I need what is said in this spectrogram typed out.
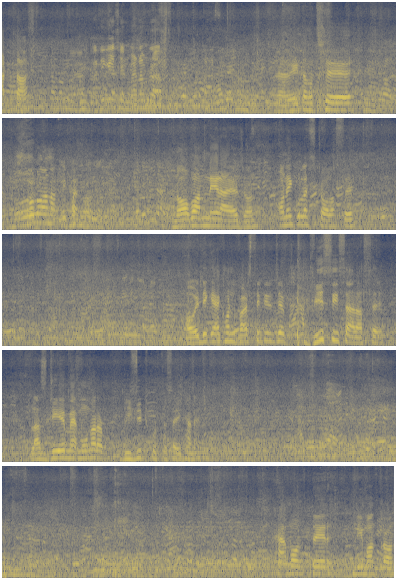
আর এটা হচ্ছে ষোলো আনা লেখা নবান্নের আয়োজন। অনেকগুলো স্টল আছে। ওইদিকে এখন ভার্সিটির যে ভিসি স্যার আছে প্লাস ডিএ ম্যাম, ওনারা ভিজিট করতেছে এখানে। হেমন্তের নিমন্ত্রণ।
